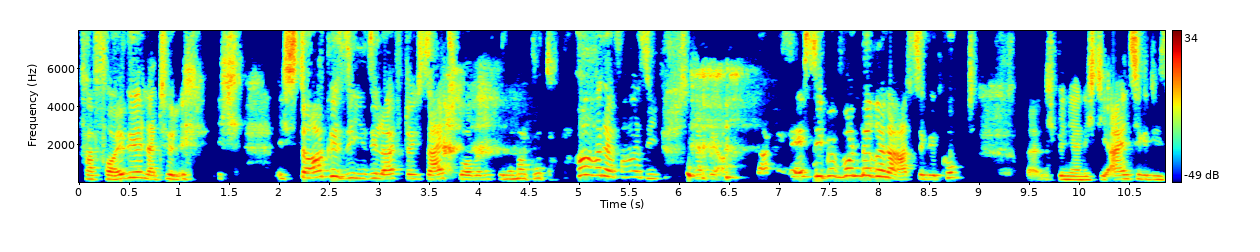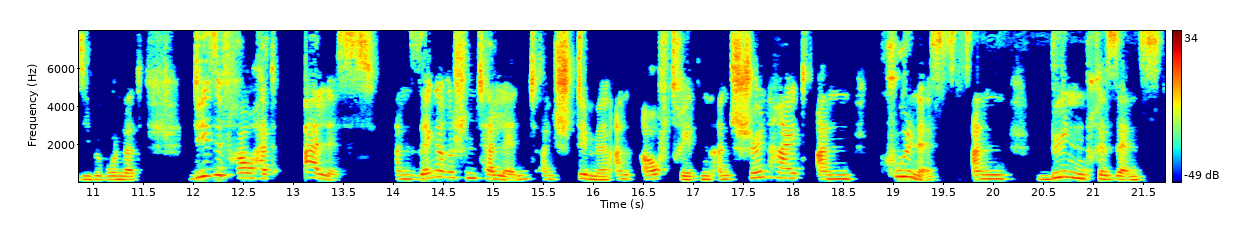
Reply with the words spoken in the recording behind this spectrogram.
verfolge. Natürlich, ich, ich stalke sie, sie läuft durch Salzburg und ich bin immer gut, oh, da war sie. Ich habe ja auch gesagt, ich sie bewundere, da hat sie geguckt. Ich bin ja nicht die Einzige, die sie bewundert. Diese Frau hat alles an sängerischem Talent, an Stimme, an Auftreten, an Schönheit, an Coolness, an Bühnenpräsenz.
